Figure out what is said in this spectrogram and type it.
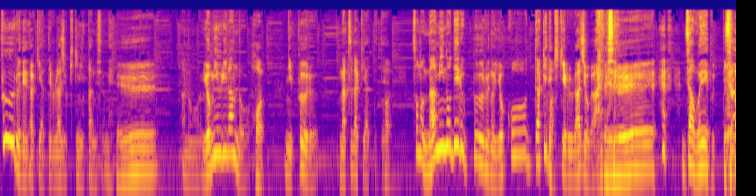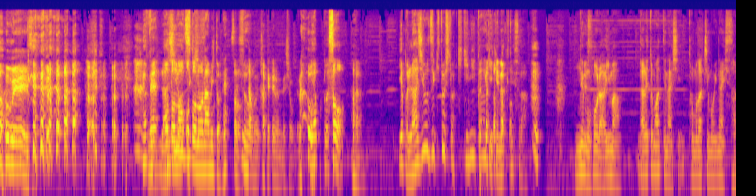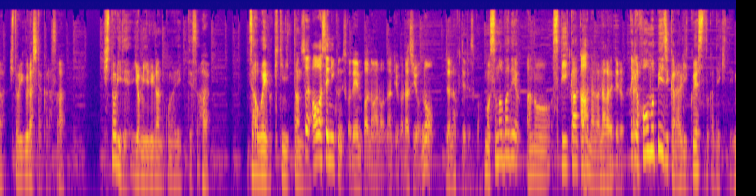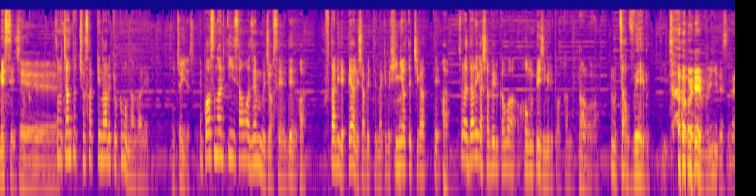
プールでだけやってるラジオ聞きに行ったんですよね。へえ。あの、読売ランドはにプール、夏だけやってて、はいその波の出るプールの横だけで聞けるラジオがあるんい。ですよ。へえ。ザ・ウェーブっていう。ザ・ウェーブ。ね、音の、音の波とね、その、多分かけてるんでしょうけど。やっぱそう。はやっぱラジオ好きとしては聞きに行かなきゃいけなくてさ。い。いいですもほら、今、誰とも会ってないし、友達もいないしはいさ、一人暮らしだからはさ、一人で読売ランドこの間行ってさ、はい。ザ・ウェーブ聞きに行ったんそれ。合わせに行くんですか？電波のあの、なんていうか、ラジオの、じゃなくてですか？もうその場で、あの、スピーカーから流れて流れてる。だけど、ホームページからリクエストとかできて、メッセージとか。へそのちゃんと著作権のある曲も流れる。めっちゃいいですね。でパーソナリティさんは全部女性で、はい2人でペアで喋ってるんだけど日によって違って、はいそれは誰が喋るかはホームページ見ると分かんないけどなるほど。ザ・ウェーブっていう、ザ・ウェーブいいですね。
